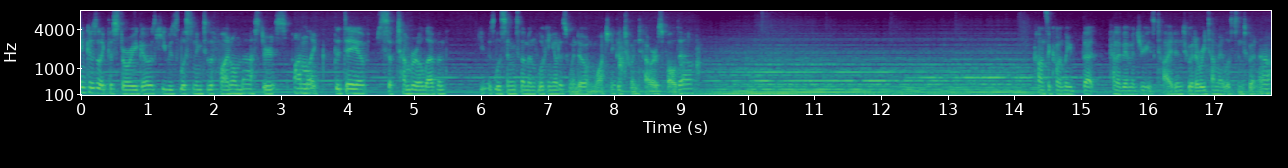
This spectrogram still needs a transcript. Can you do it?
think as like the story goes, he was listening to the final masters on like the day of September 11th. He was listening to them and looking out his window and watching the twin towers fall down. Consequently, that kind of imagery is tied into it every time I listen to it now.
